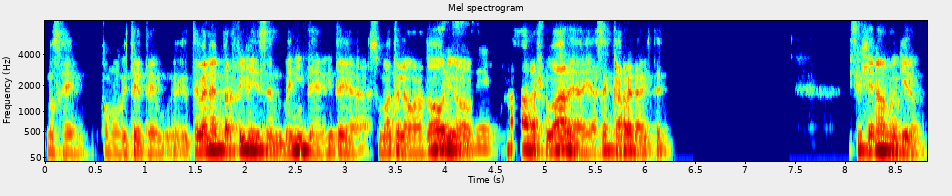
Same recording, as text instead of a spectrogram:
no sé, como, ¿viste? Te, ven el perfil y dicen, venite, ¿viste? Sumate al laboratorio, sí, ayudar y haces carrera, ¿viste? Y yo dije, no, no quiero.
